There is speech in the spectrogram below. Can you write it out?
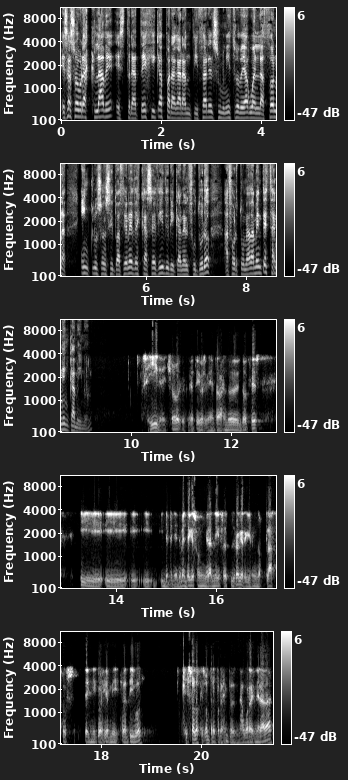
esas obras clave, estratégicas para garantizar el suministro de agua en la zona, incluso en situaciones de escasez hídrica en el futuro, afortunadamente están en camino. Sí, de hecho, ya te digo, se viene trabajando desde entonces y, independientemente de que son grandes infraestructuras que requieren unos plazos técnicos y administrativos, que son los que son, pero por ejemplo, en agua regenerada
